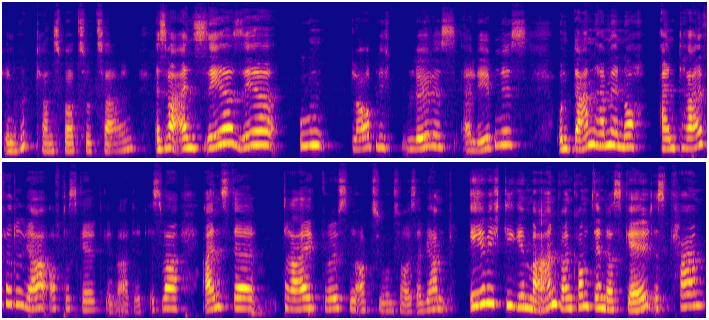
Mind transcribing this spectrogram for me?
den Rücktransport zu zahlen. Es war ein sehr, sehr unglaublich blödes Erlebnis. Und dann haben wir noch ein Dreivierteljahr auf das Geld gewartet. Es war eins der drei größten Auktionshäuser. Wir haben ewig die gemahnt, wann kommt denn das Geld? Es kam,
